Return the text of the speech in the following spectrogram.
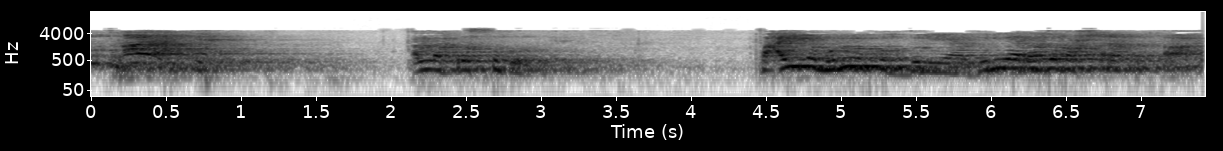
কোথায় আছে? আল্লাহ প্রশ্ন করবে ফাইনা মুলুকুদ দুনিয়া দুনিয়ার রাজা বাদশাহ কোথায়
